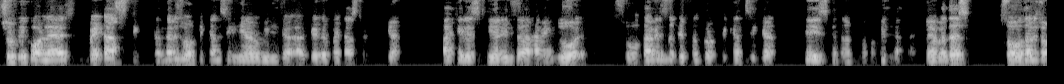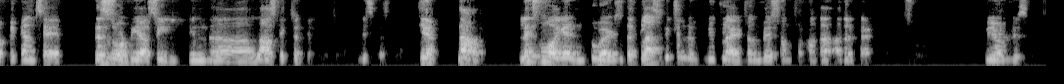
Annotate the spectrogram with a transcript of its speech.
should be called as metastate. And that is what we can see here. Uh, get a metastate here. Achilles here is uh, having lower. So that is the difference what we can see here. Is with this? So that is what we can say. This is what we have seen in uh, last lecture discussed. Yeah. Now let's move again towards the classification of nuclides based on some other other characteristics. We have discussed.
